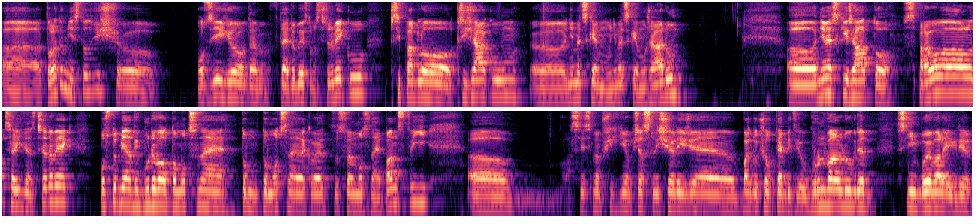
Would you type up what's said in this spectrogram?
Uh, tohleto město totiž uh, později, že jo, v té době v tom středověku, připadlo křižákům e, německému, německému řádu. Německý řád to spravoval celý ten středověk, postupně vybudoval to mocné, to, to mocné, takové to své mocné panství. E, asi jsme všichni občas slyšeli, že pak došlo k té bitvě u Grunwaldu, kde s ním bojovali, kdy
